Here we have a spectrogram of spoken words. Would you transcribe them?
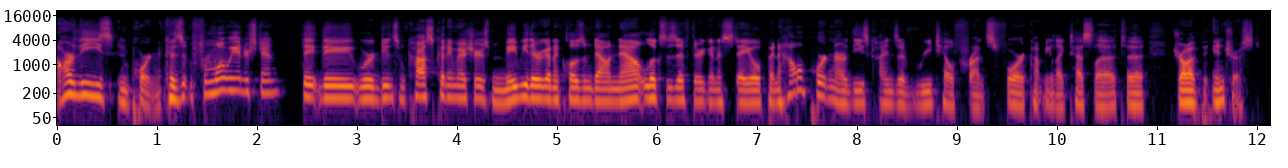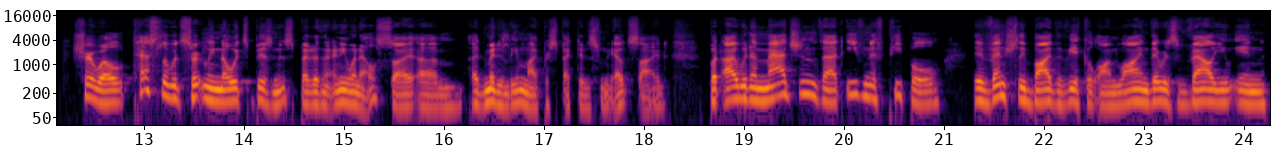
are these important? Because from what we understand, they, they were doing some cost cutting measures. Maybe they're going to close them down. Now it looks as if they're going to stay open. How important are these kinds of retail fronts for a company like Tesla to drum up interest? Sure. Well, Tesla would certainly know its business better than anyone else. I, um, admittedly, my perspective is from the outside, but I would imagine that even if people eventually buy the vehicle online. There is value in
